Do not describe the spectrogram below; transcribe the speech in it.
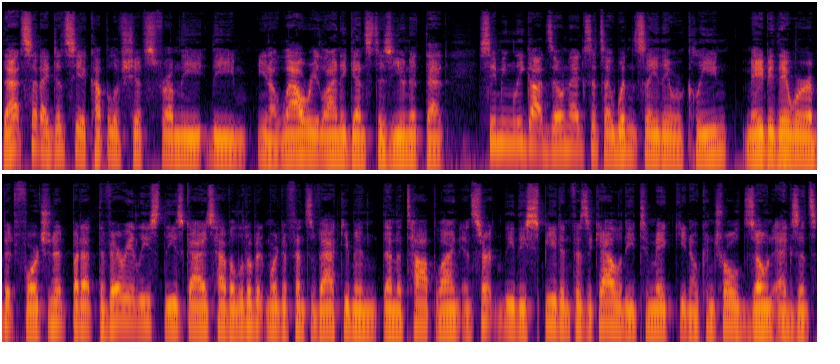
That said, I did see a couple of shifts from the the you know Lowry line against his unit that seemingly got zone exits. I wouldn't say they were clean. Maybe they were a bit fortunate, but at the very least, these guys have a little bit more defensive acumen than the top line, and certainly the speed and physicality to make, you know, controlled zone exits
